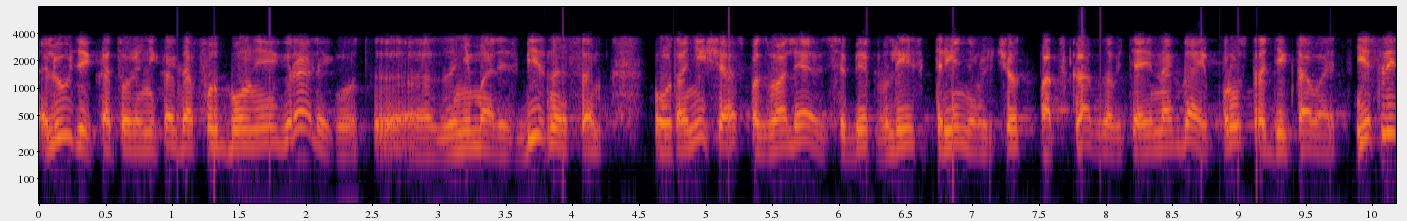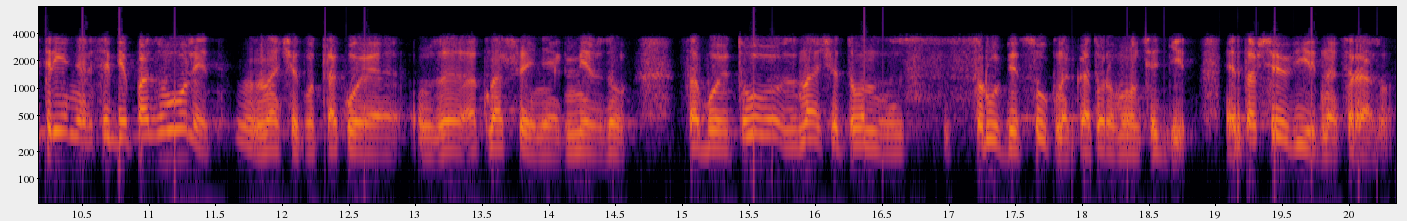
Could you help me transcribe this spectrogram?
люди, которые никогда в футбол не играли, вот, э, занимались бизнесом, вот они сейчас позволяют себе влезть к тренеру, что-то подсказывать, а иногда и просто диктовать. Если тренер себе позволит, значит, вот такое отношение между собой, то, значит, он срубит сук, на котором он сидит. Это все видно сразу.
